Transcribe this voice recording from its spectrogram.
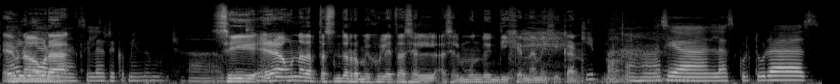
Era una obra... Se las recomiendo mucho. Ah, sí, era una adaptación de Romeo y Julieta hacia el, hacia el mundo indígena mexicano. Ajá, hacia las culturas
